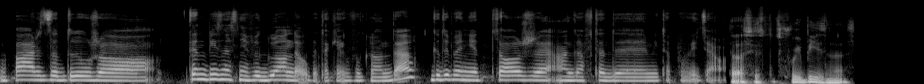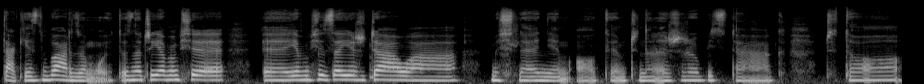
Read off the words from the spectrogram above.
bardzo dużo. Ten biznes nie wyglądałby tak, jak wygląda, gdyby nie to, że Aga wtedy mi to powiedziała. Teraz jest to Twój biznes. Tak, jest bardzo mój. To znaczy, ja bym się, y, ja bym się zajeżdżała myśleniem o tym, czy należy robić tak, czy to,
